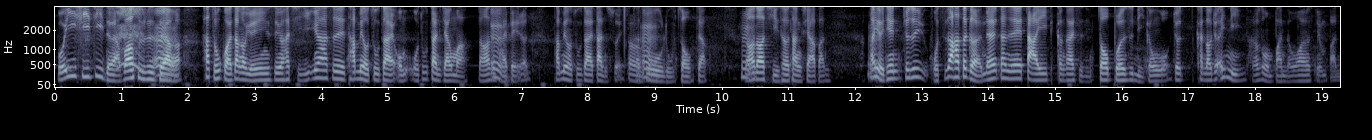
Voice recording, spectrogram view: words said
我依稀记得啊，不知道是不是这样啊？嗯、他拄拐杖的原因是因为他骑，因为他是他没有住在我我住淡江嘛，然后他是台北人，嗯、他没有住在淡水，他住泸州这样，嗯、然后都要骑车上下班。啊，有一天就是我知道他这个人，那但是那大一刚开始都不认识你跟我，就看到就哎、欸，你好像是我们班的，我好像是你们班的。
